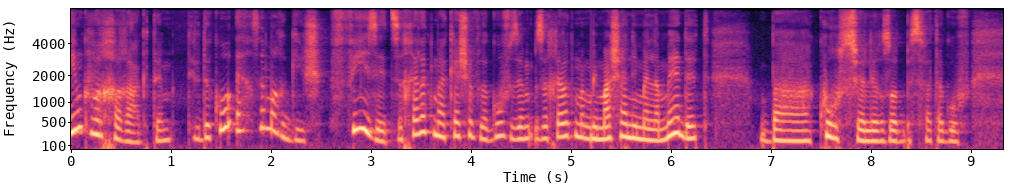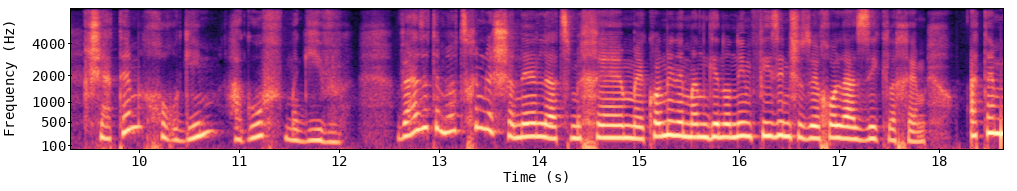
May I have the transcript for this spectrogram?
אם כבר חרגתם, תבדקו איך זה מרגיש פיזית. זה חלק מהקשב לגוף, זה, זה חלק ממה שאני מלמדת בקורס של לרזות בשפת הגוף. כשאתם חורגים, הגוף מגיב. ואז אתם לא צריכים לשנן לעצמכם אה, כל מיני מנגנונים פיזיים שזה יכול להזיק לכם. אתם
